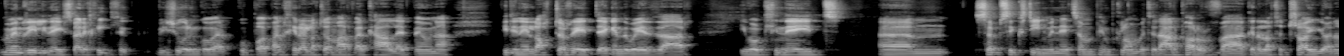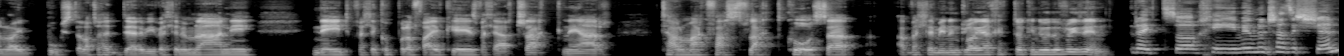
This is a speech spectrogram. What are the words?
mae'n really neis, fel i chi, fi siŵr yn gwybod, gwybod pan chi roi lot o ymarfer caled mewn a fi wedi gwneud lot o redeg yn ddiweddar i fod gallu gwneud um, sub 16 minutes am 5 km ar porfa gyda lot o troion yn rhoi boost a lot o hyder i fi felly mynd mlaen i wneud falle cwpl o 5Ks falle ar track neu ar tarmac fast flat course a, a felly mynd yn gloiach eto cyn diwedd y flwyddyn. Reit, so chi mewn yn transition.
